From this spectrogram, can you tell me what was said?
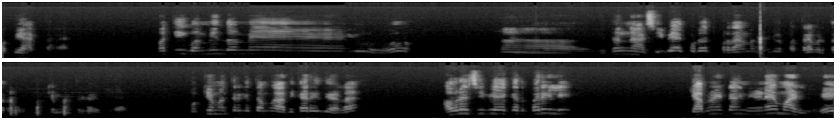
ಒಪ್ಪಿ ಹಾಕ್ತಾರೆ. ಮತ್ತೀಗ ಒಮ್ಮಿಂದೊಮ್ಮೆ ಇವರು ಇದನ್ನ ಸಿಬಿಐ ಕೊಡೋದು ಪ್ರಧಾನಮಂತ್ರಿಗಳು ಪತ್ರ ಬಿಡ್ತಾರೆ, ಮುಖ್ಯಮಂತ್ರಿಗಳಿಗೆ. ಮುಖ್ಯಮಂತ್ರಿಗೆ ತಮ್ಮ ಅಧಿಕಾರ ಇದೆಯಲ್ಲ, ಅವರೇ ಸಿಬಿಐ ಐ ಬರೀಲಿ. ಕ್ಯಾಬಿನೆಟ್ನಾಗ ನಿರ್ಣಯ ಮಾಡ್ಲಿ.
